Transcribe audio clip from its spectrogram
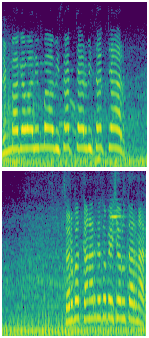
लिंबा घ्यावा लिंबा. विसात चार विसात चार. सरबत खाणार ते तो पेशर उतारणार.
